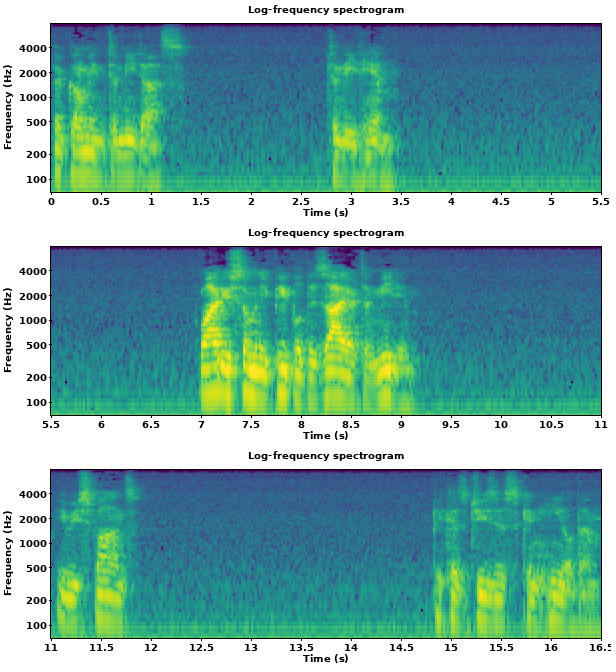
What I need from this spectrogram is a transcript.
They're coming to meet us, to meet him. Why do so many people desire to meet him? He responds, Because Jesus can heal them,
